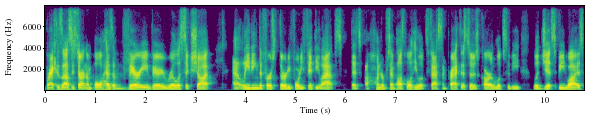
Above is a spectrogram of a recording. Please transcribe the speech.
Brad Keselowski starting on pole has a very, very realistic shot at leading the first 30, 40, 50 laps. That's 100% possible. He looked fast in practice, so his car looks to be legit speed wise.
